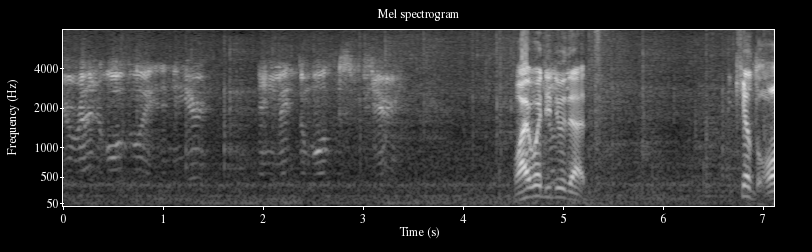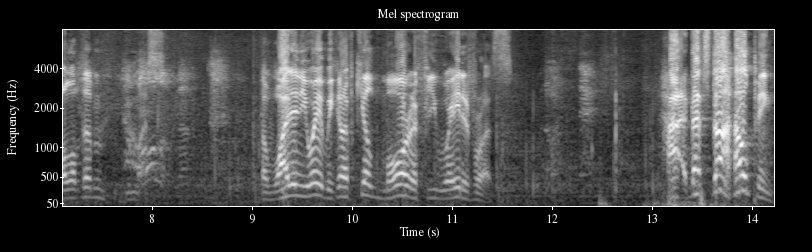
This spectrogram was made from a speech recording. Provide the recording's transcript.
you ran all the way in here, and you made them all disappear? Why would you do that? You killed all of them. You must. all of them. Then why didn't you wait? We could have killed more if you waited for us. No, it's there. Ha that's not helping.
